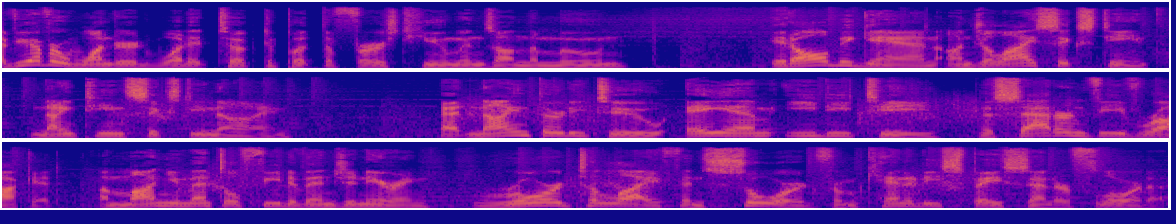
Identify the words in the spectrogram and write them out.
Have you ever wondered what it took to put the first humans on the moon? It all began on July 16, 1969. At 9.32 a.m. EDT, the Saturn V rocket, a monumental feat of engineering, roared to life and soared from Kennedy Space Center, Florida.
